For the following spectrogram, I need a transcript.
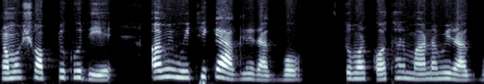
আমার সবটুকু দিয়ে আমি মিঠিকে আগলে রাখব। তোমার কথার মান আমি রাখব।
